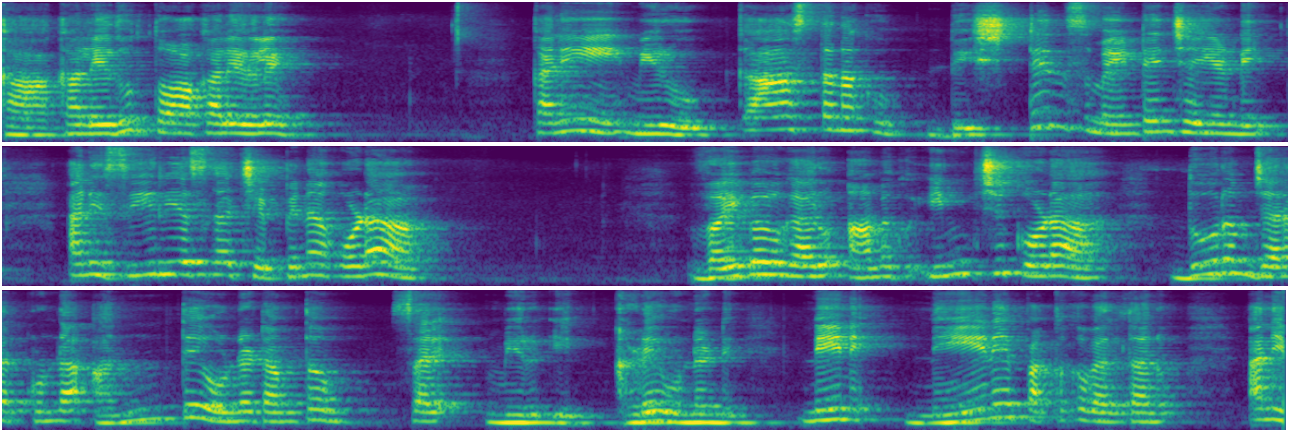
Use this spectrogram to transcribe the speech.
కాకలేదు తోకలేదులే కానీ మీరు కాస్త నాకు డిస్టెన్స్ మెయింటైన్ చేయండి అని సీరియస్గా చెప్పినా కూడా వైభవ్ గారు ఆమెకు ఇంచు కూడా దూరం జరగకుండా అంతే ఉండటంతో సరే మీరు ఇక్కడే ఉండండి. నేనే నేనే పక్కకు వెళ్తాను అని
